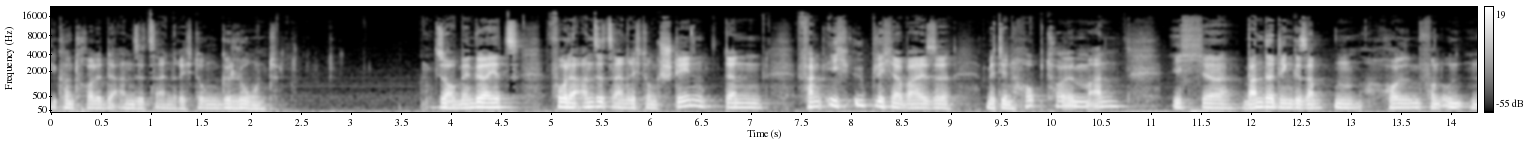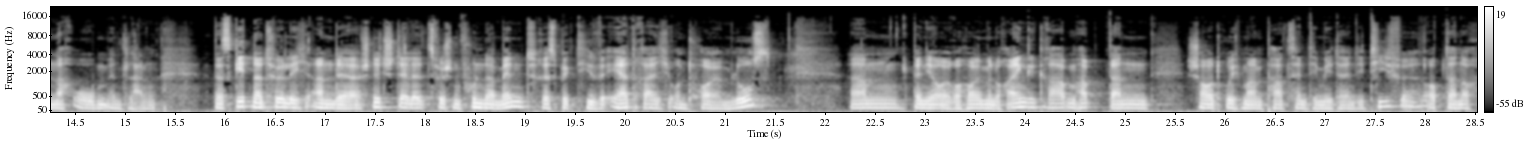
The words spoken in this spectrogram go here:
die Kontrolle der Ansitzeinrichtungen gelohnt. So, wenn wir jetzt vor der Ansitzeinrichtung stehen, dann fange ich üblicherweise mit den Hauptholmen an. Ich äh, wandere den gesamten Holm von unten nach oben entlang. Das geht natürlich an der Schnittstelle zwischen Fundament respektive Erdreich und Holm los. Ähm, wenn ihr eure Holme noch eingegraben habt, dann schaut ruhig mal ein paar Zentimeter in die Tiefe, ob da noch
